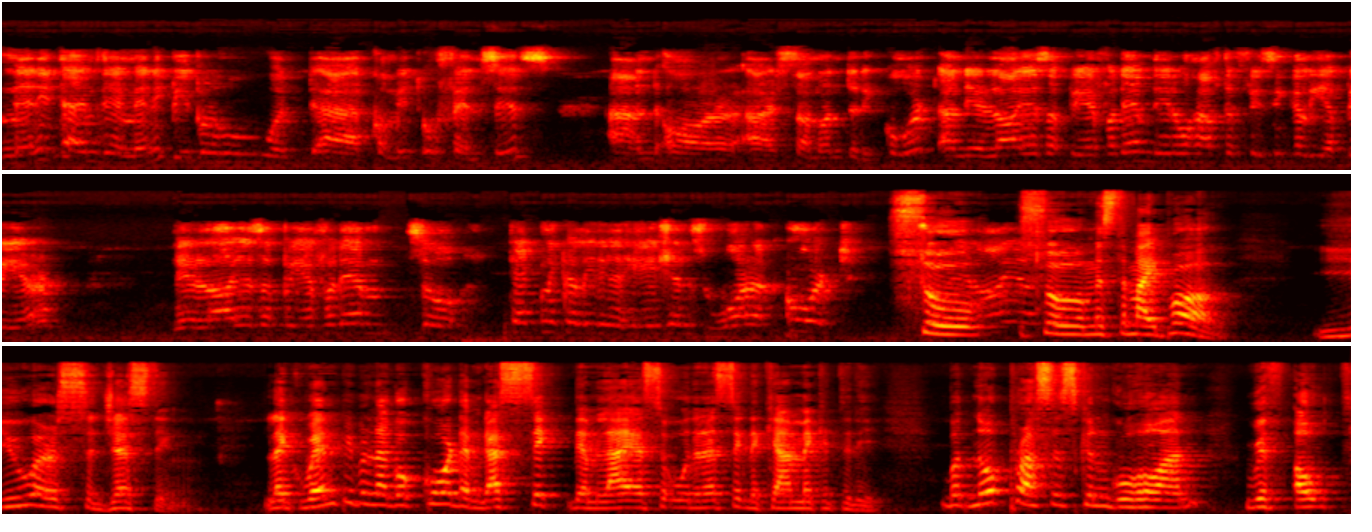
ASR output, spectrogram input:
Many times there are many people who would uh, commit offenses and or are summoned to the court and their lawyers appear for them. They don't have to physically appear their lawyers appear for them so technically the haitians were at court So, so, Mr. Mahipaul, you are suggesting, like when people not go court, them got sick, them liars, so oh, they're not sick, they can't make it today. But no process can go on without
